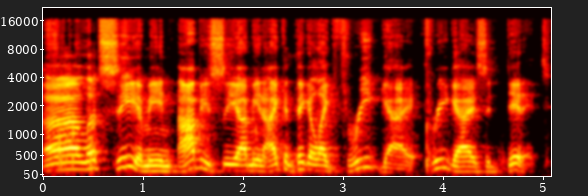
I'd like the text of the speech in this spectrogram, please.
Uh, let's see. I mean, obviously, I mean, I can think of like three guy, three guys that did it.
